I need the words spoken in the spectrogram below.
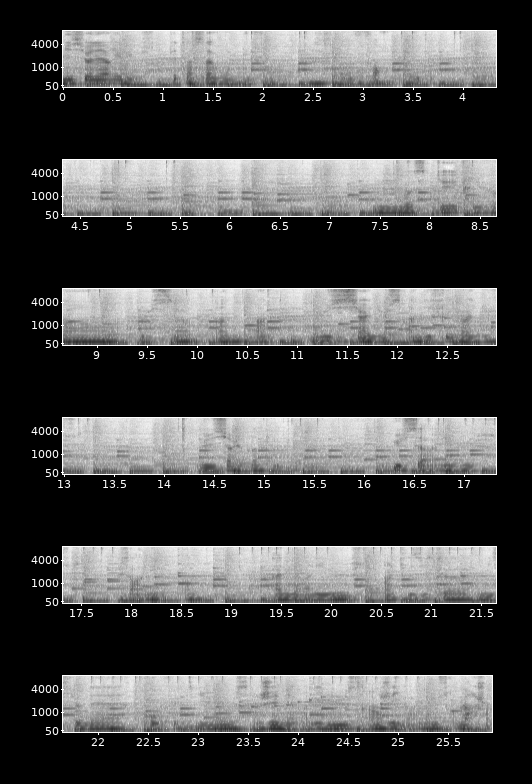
Missionnaire illustre. Peut-être un savant illustre. Va fort Mosquée, écrivain, hussard, un, musicien illustre, un écrivain illustre. Musicien, j'ai plein de trucs. Hussard illustre. Illustre, pardon. Amiral illustre, inquisiteur, missionnaire, prophète illustre, général illustre, ingénieur illustre, marchand.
